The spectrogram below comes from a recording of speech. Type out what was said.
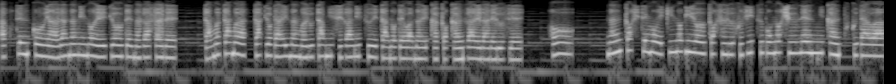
悪天候や荒波の影響で流され、たまたまあった巨大な丸太にしがみついたのではないかと考えられるぜ。ほう。なんとしても生き延びようとするフジツボの執念に感服だわ。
